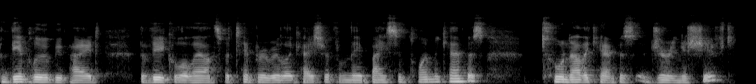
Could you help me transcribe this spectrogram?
the employee will be paid the vehicle allowance for temporary relocation from their base employment campus to another campus during a shift.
